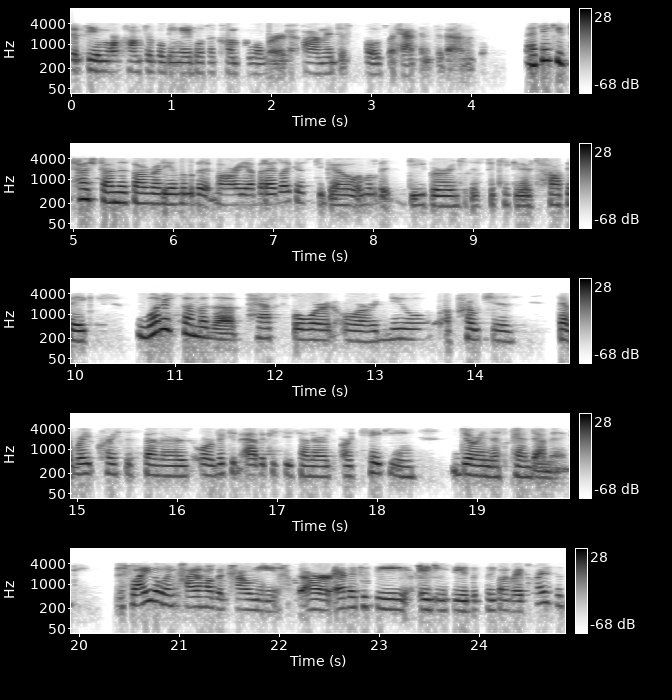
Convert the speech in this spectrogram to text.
to feel more comfortable being able to come forward um, and disclose what happened to them. I think you've touched on this already a little bit, Marya, but I'd like us to go a little bit deeper into this particular topic. What are some of the paths forward or new approaches that rape crisis centers or victim advocacy centers are taking during this pandemic? Sligo and Cuyahoga County, our advocacy agency, the Cleveland Rape Crisis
